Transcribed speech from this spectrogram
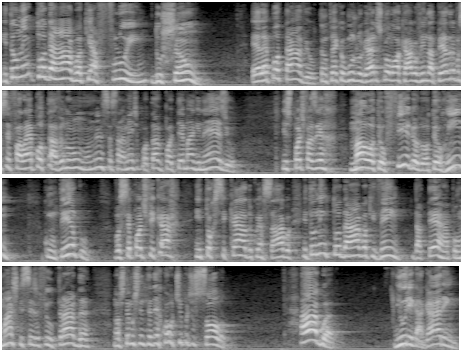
Então nem toda água que aflui do chão ela é potável. Tanto é que alguns lugares coloca água vindo da pedra, você fala é potável. Não, não necessariamente é potável, pode ter magnésio. Isso pode fazer mal ao teu fígado, ao teu rim, com o tempo. Você pode ficar intoxicado com essa água. Então, nem toda água que vem da terra, por mais que seja filtrada, nós temos que entender qual o tipo de solo. A água, Yuri Gagarin,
